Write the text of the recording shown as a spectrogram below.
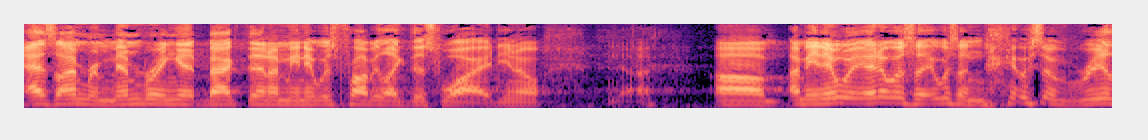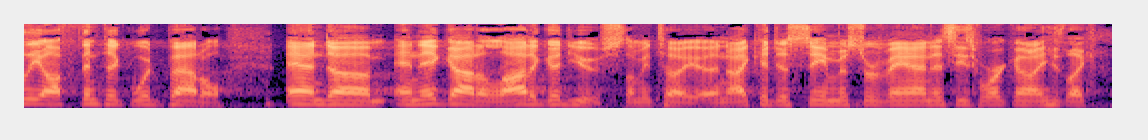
as I'm remembering it back then, I mean, it was probably like this wide, you know. Um, I mean, it, it, was a, it was a it was a really authentic wood paddle, and um, and it got a lot of good use. Let me tell you. And I could just see Mr. Van as he's working on it. He's like,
